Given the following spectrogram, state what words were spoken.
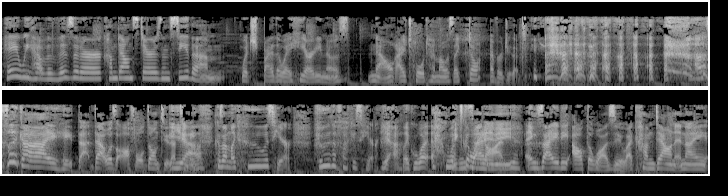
Hey, we have a visitor. Come downstairs and see them. Which, by the way, he already knows now. I told him, I was like, don't ever do that to me. I was like, I hate that. That was awful. Don't do that to Yeah. me. Cause I'm like, who is here? Who the fuck is here? Yeah. Like what, what's Anxiety. going on? Anxiety out the wazoo. I come down and I,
